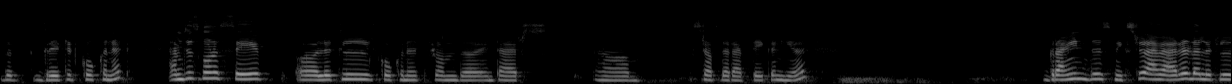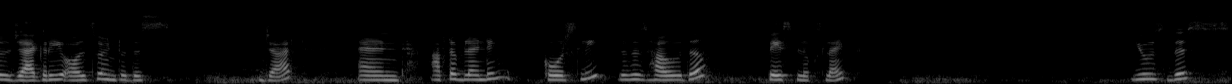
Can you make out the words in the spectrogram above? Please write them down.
the grated coconut I'm just going to save a little coconut from the entire um, stuff that I've taken here. Grind this mixture. I've added a little jaggery also into this jar and after blending coarsely this is how the paste looks like. Use this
